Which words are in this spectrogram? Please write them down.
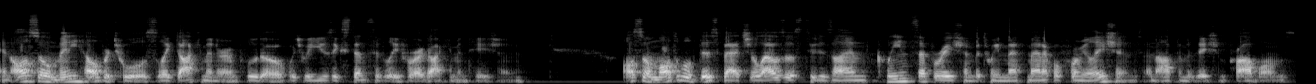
and also many helper tools like Documenter and Pluto, which we use extensively for our documentation. Also, multiple dispatch allows us to design clean separation between mathematical formulations and optimization problems.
